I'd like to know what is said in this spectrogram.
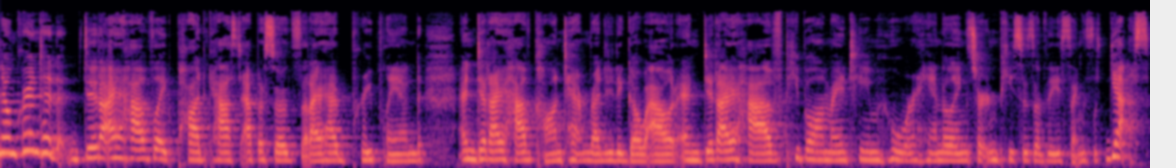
Now, granted, did I have like podcast episodes that I had pre planned? And did I have content ready to go out? And did I have people on my team who were handling certain pieces of these things? Yes,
